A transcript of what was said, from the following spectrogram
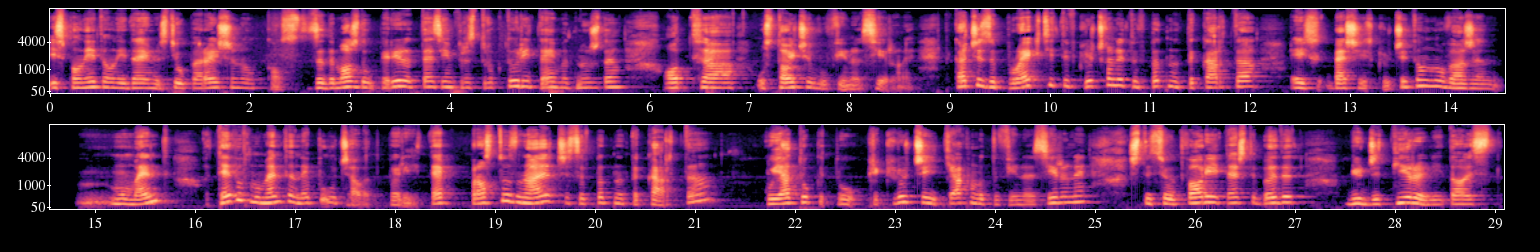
изпълнителни дейности, operational cost. За да може да оперират тези инфраструктури, те имат нужда от а, устойчиво финансиране. Така че за проектите включването в пътната карта е, беше изключително важен момент. Те в момента не получават пари. Те просто знаят, че са в пътната карта, която като приключи и тяхното финансиране, ще се отвори и те ще бъдат бюджетирани, т.е.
